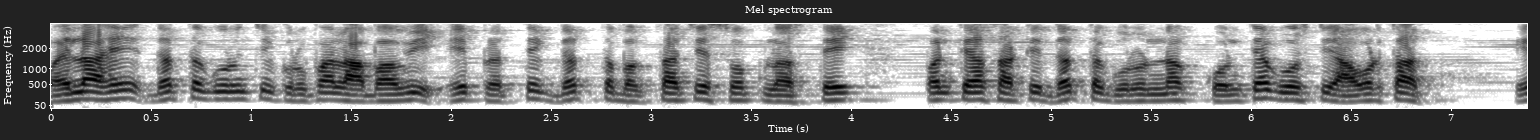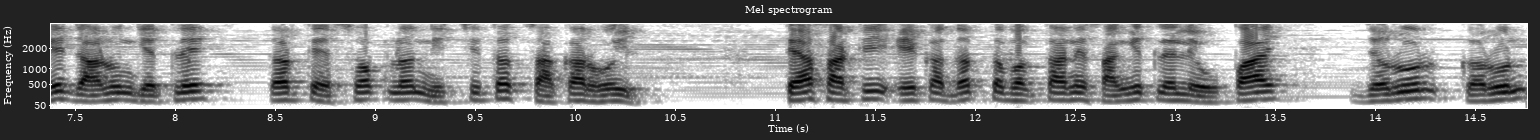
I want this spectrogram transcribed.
पहिला आहे दत्तगुरूंची कृपा लाभावी. हे प्रत्येक दत्त भक्ताचे स्वप्न असते पण त्यासाठी दत्तगुरूंना कोणत्या गोष्टी आवडतात हे जाणून घेतले तर ते स्वप्न निश्चितच साकार होईल. त्यासाठी एका दत्तभक्ताने सांगितलेले उपाय जरूर करून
